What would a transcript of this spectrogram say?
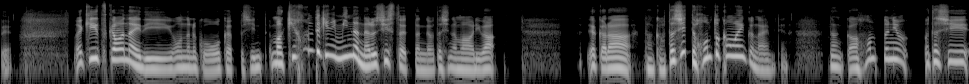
て、まあ、気使わないでいい女の子が多かったしまあ基本的にみんなナルシストやったんで私の周りは。だからなんか私ってほんと可愛くない？みたいな。なんか本当に私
